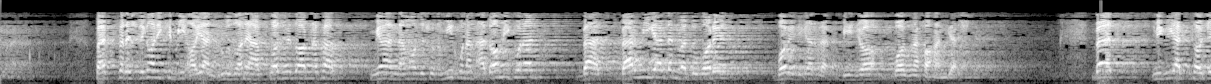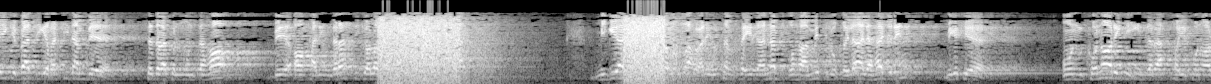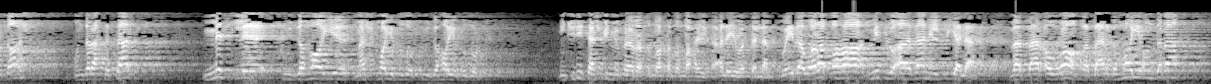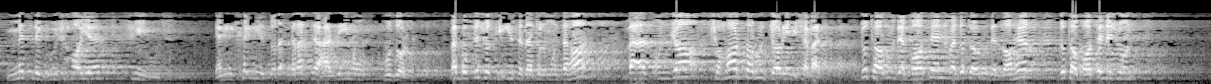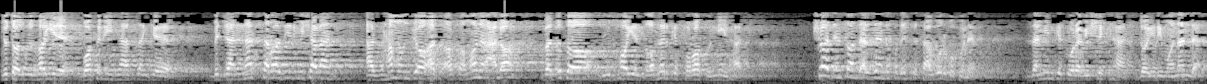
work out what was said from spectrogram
پس فرشتگانی که می آیند روزانه هفتاد هزار نفر میان نمازشون رو می‌خونن ادا می‌کنن بعد برمیگردن و دوباره بار دیگر به اینجا باز نخواهند گشت. بعد می‌گوید تا جایی که بعد دیگه رسیدم به صدرت المنتها به آخرین درختی که الله می‌گوید صلی الله علیه وسلم فاذا نبقها مثل قلال هجر میگه که اون کناری که این درخت های کنار داشت اون درخت صد مثل کوزه های مشک های بزرگ کوزه های بزرگ. اینجوری تشبیه می‌کنه رسول الله صلی الله علیه و سلم. و اذا ورقها مثل آذان الفیله و بر اوراق و برگه های اون درخت مثل گوش های فیل بود. یعنی خیلی درخت عظیم و بزرگ. و گفته شد که این صدت المنتها و از اونجا چهار تا رود جاری می شود دو تا رود باطن و دو تا رود ظاهر. دو تا باطنشون دو تا رودهای باطنی هستن که به جنت سرازیر می شوند از همونجا از آسمان اعلا و دو تا رودهای ظاهر که فرات و نیل هست. شاید انسان در ذهن خودش تصور بکنه زمین که کروی شکل هست دایری مانند است.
